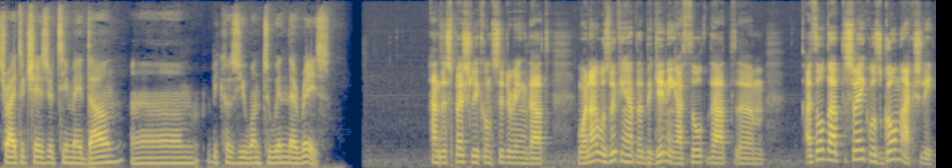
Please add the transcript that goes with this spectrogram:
try to chase your teammate down um, because you want to win that race. And especially considering that when I was looking at the beginning, I thought that um, I thought that Sweeck was gone actually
